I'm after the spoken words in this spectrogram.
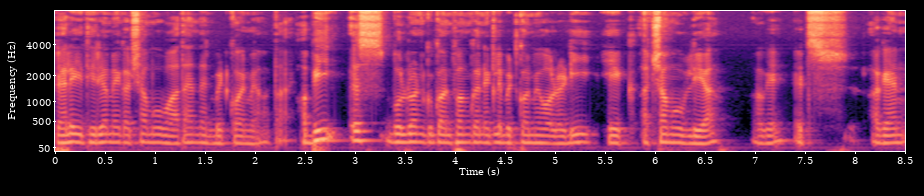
पहले इथीरियम में एक अच्छा मूव आता है देन बिटकॉइन में आता है। अभी इस बुलरन को कंफर्म करने के लिए बिटकॉइन में ऑलरेडी एक अच्छा मूव लिया। Okay it's again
